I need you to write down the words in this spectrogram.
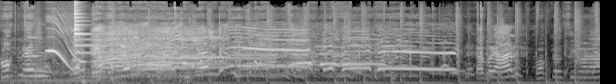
ককটেল। তারপরে আর? ককটেল সিঙ্গারা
